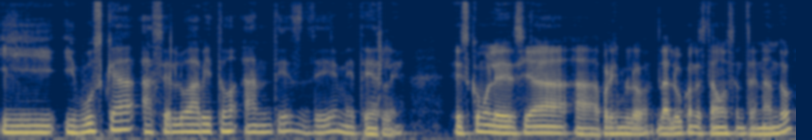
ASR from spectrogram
y, busca hacerlo hábito antes de meterle. Es como le decía a, por ejemplo, Dalú cuando estábamos entrenando,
